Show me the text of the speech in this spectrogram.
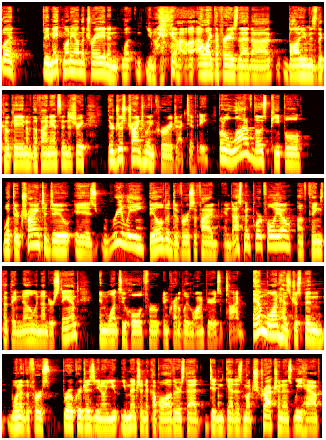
But they make money on the trade. And, you know, I like the phrase that uh, volume is the cocaine of the finance industry. They're just trying to encourage activity. But a lot of those people what they're trying to do is really build a diversified investment portfolio of things that they know and understand and want to hold for incredibly long periods of time. M1 has just been one of the first brokerages, you know, you, you mentioned a couple others that didn't get as much traction as we have,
